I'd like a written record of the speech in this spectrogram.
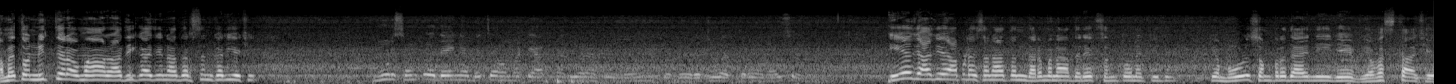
અમે તો નિત્ય મા રાધિકાજીના દર્શન કરીએ છીએ. મૂળ સંપ્રદાયને બચાવવા માટે આપના દ્વારા રજૂઆત કરવામાં આવશે એ જ આજે આપણે સનાતન ધર્મના દરેક સંતોને કીધું કે મૂળ સંપ્રદાયની જે વ્યવસ્થા છે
